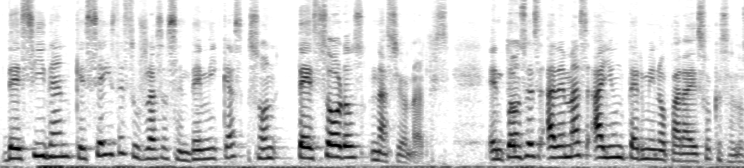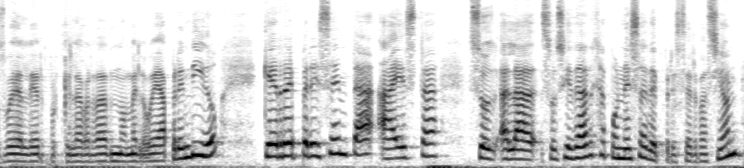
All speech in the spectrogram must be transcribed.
decidan que seis de sus razas endémicas son tesoros nacionales. Entonces, además hay un término para eso que se los voy a leer porque la verdad no me lo he aprendido, que representa a esta so- a la Sociedad Japonesa de Preservación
